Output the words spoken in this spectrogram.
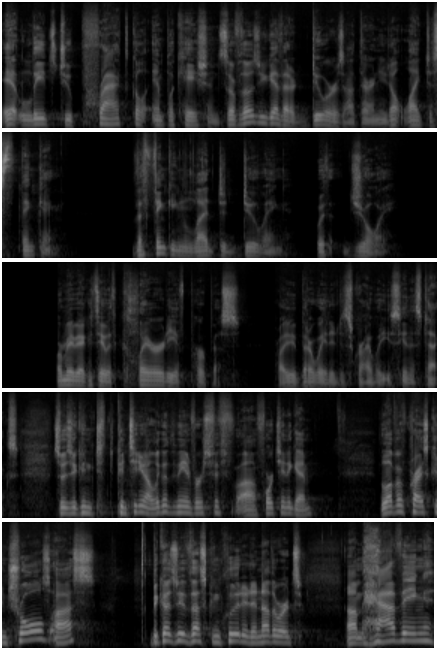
it leads to practical implications. So, for those of you that are doers out there and you don't like just thinking, the thinking led to doing with joy. Or maybe I could say with clarity of purpose. Probably a better way to describe what you see in this text. So as you can continue on, look with me in verse uh, 14 again. The love of Christ controls us Because we've thus concluded, in other words, um, having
